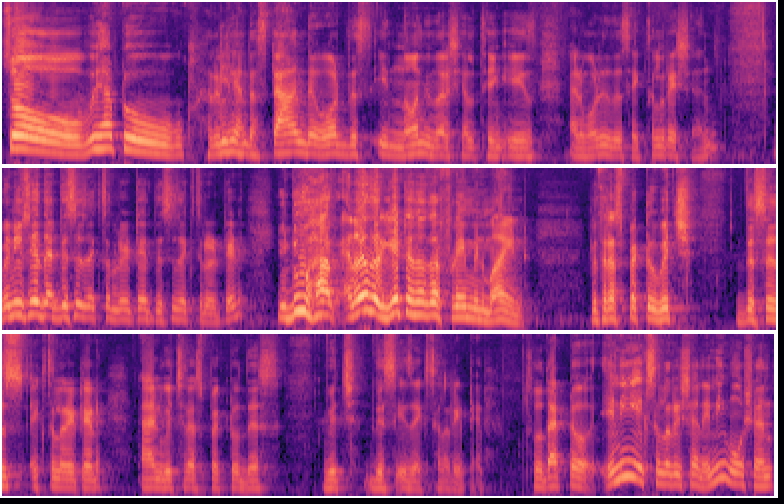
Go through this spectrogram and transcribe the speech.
So, we have to really understand what this non-inertial thing is and what is this acceleration. When you say that this is accelerated, this is accelerated, you do have another yet another frame in mind with respect to which this is accelerated and which respect to this which this is accelerated. So, that uh, any acceleration any motion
